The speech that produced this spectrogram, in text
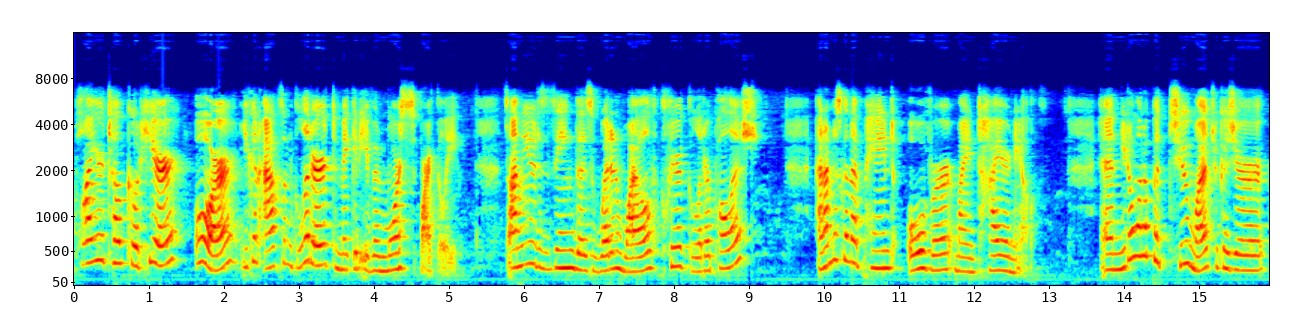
Apply your top coat here, or you can add some glitter to make it even more sparkly. So I'm using this Wet n Wild clear glitter polish, and I'm just going to paint over my entire nails. And you don't want to put too much because your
